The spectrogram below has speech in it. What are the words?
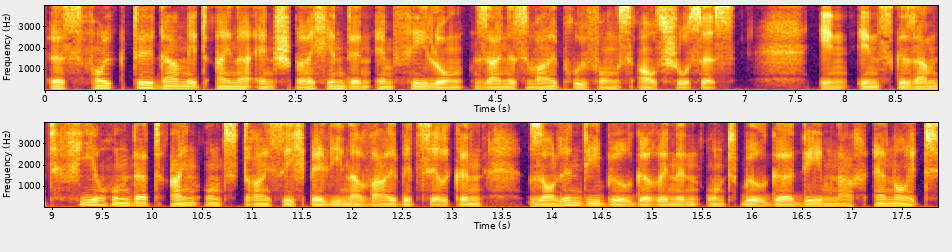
Es folgte damit einer entsprechenden Empfehlung seines Wahlprüfungsausschusses. In insgesamt 431 Berliner Wahlbezirken sollen die Bürgerinnen und Bürger demnach erneut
